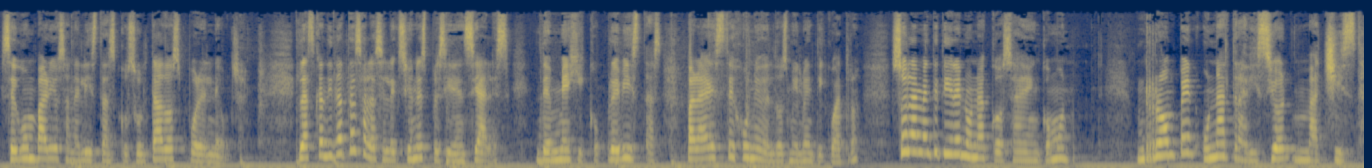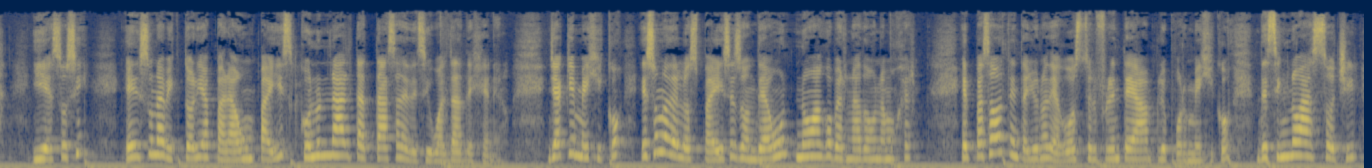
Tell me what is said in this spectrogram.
según varios analistas consultados por el Neutral. Las candidatas a las elecciones presidenciales de México previstas para este junio del 2024 solamente tienen una cosa en común. Rompen una tradición machista y eso sí, es una victoria para un país con una alta tasa de desigualdad de género, ya que México es uno de los países donde aún no ha gobernado una mujer. El pasado 31 de agosto, el Frente Amplio por México designó a Xochitl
